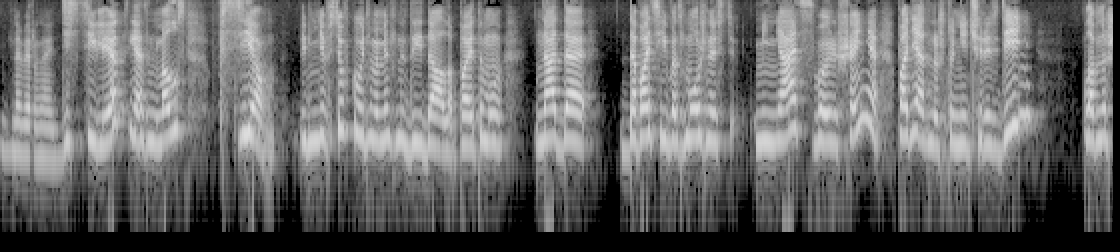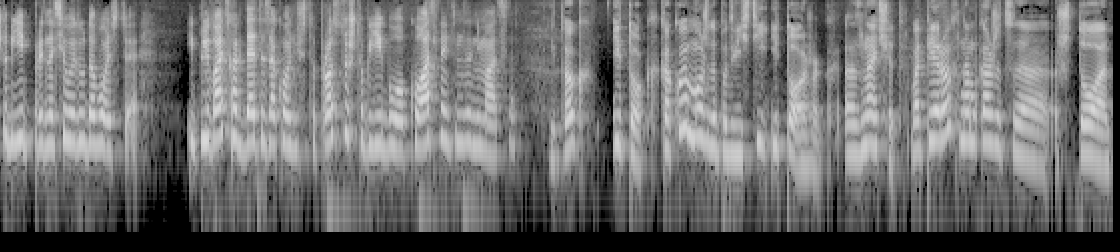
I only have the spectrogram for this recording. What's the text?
наверное, 10 лет я занималась всем, и мне все в какой-то момент надоедало, поэтому надо давать ей возможность менять свое решение. Понятно, что не через день, главное, чтобы ей приносило это удовольствие. И плевать, когда это закончится, просто чтобы ей было классно этим заниматься. Итог? Итог. Какой можно подвести итожек? А, Значит, во-первых, нам кажется, что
